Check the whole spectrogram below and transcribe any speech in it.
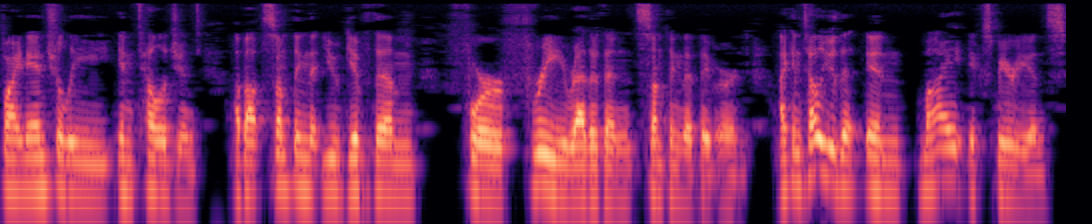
financially intelligent about something that you give them for free rather than something that they've earned? I can tell you that in my experience,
